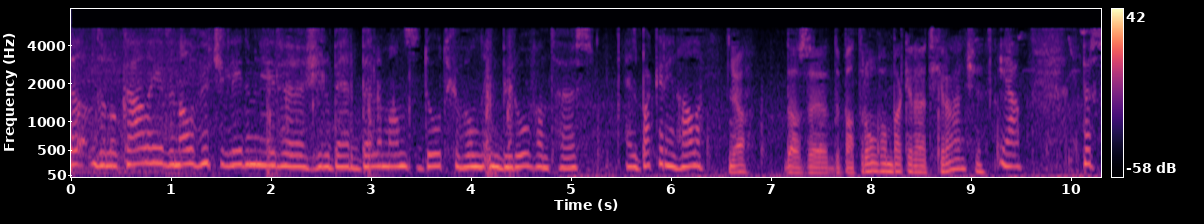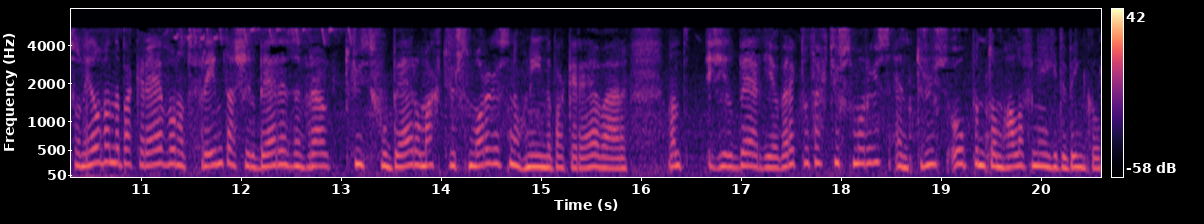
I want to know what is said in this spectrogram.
Wel, de lokale heeft een half uurtje geleden meneer eh, Gilbert Bellemans doodgevonden in het bureau van het huis. Hij is bakker in Halle. Ja, dat is eh, de patroon van Bakker uit Graantje. Ja, het personeel van de bakkerij vond het vreemd dat Gilbert en zijn vrouw Truus Foubert om acht uur s morgens nog niet in de bakkerij waren. Want Gilbert die werkt tot acht uur s morgens en Truus opent om half negen de winkel.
